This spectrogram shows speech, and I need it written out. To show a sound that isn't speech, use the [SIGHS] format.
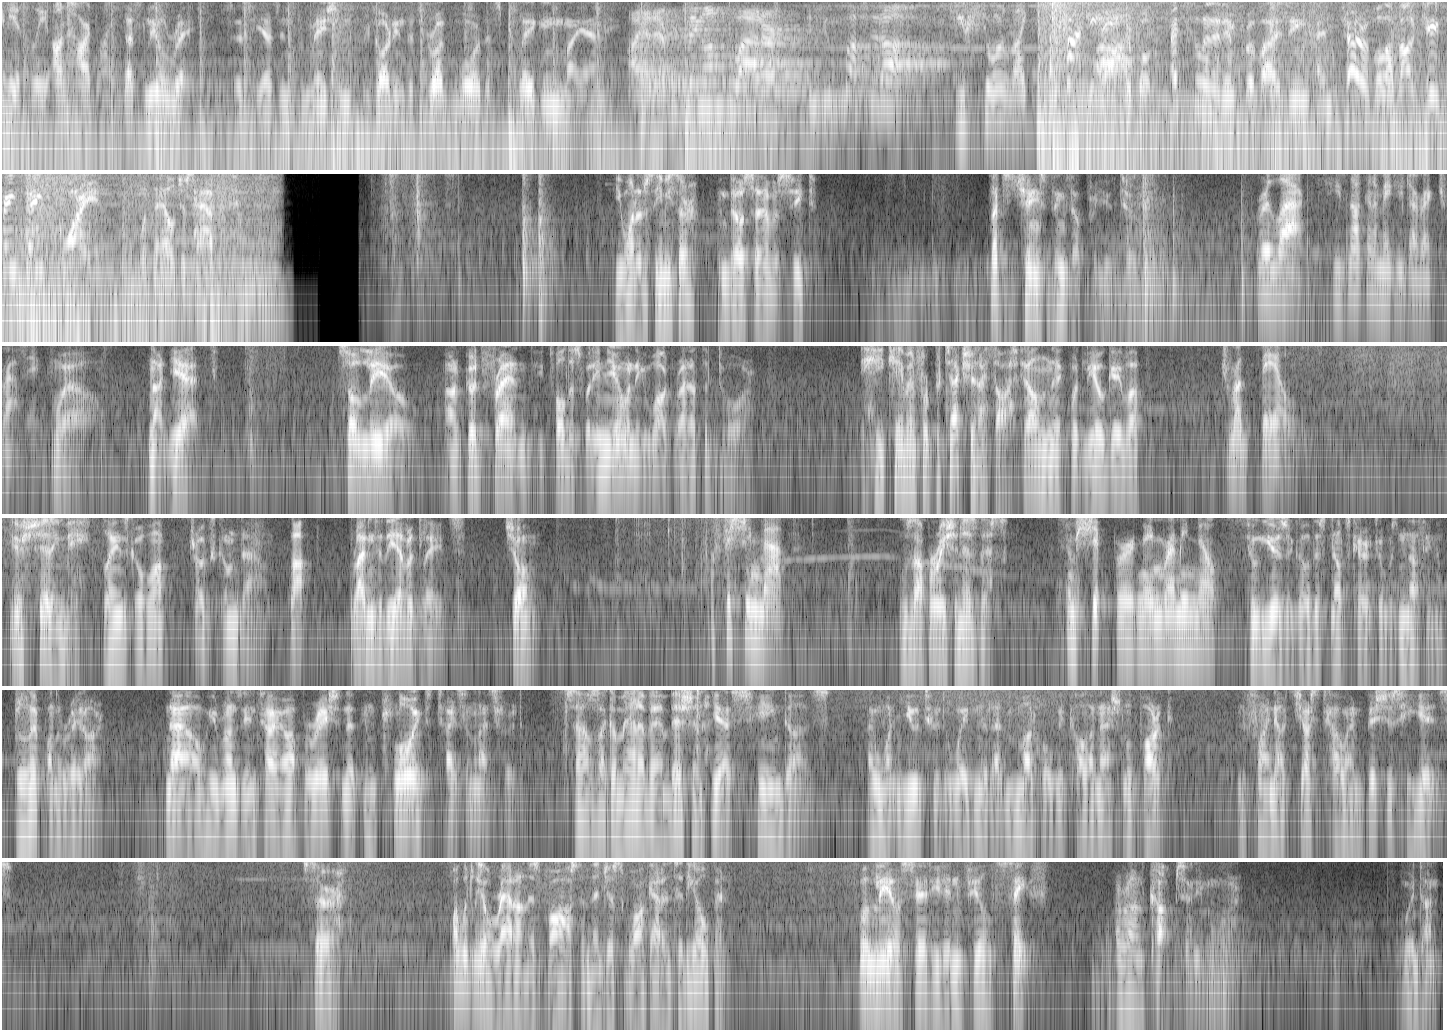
Previously on Hardline. That's Leo Ray. Says he has information regarding the drug war that's plaguing Miami. I had everything on a platter, and you fucked it up. You sure like fucking They're both excellent at improvising and terrible about keeping things quiet. What the hell just happened? You wanted to see me, sir? Mendoza, have a seat. Let's change things up for you two. Relax. He's not gonna make you direct traffic. Well, not yet. So Leo, our good friend, he told us what he knew and he walked right out the door. He came in for protection, I thought. Tell Nick what Leo gave up. Drug bales. You're shitting me. Planes go up, drugs come down. Up, right into the Everglades. Show him. A fishing map. Whose operation is this? Some shipbird named Remy Neltz. Two years ago, this Neltz character was nothing, a blip on the radar. Now, he runs the entire operation that employed Tyson Latchford. Sounds like a man of ambition. Yes, he does. I want you two to wade into that mud hole we call a national park and find out just how ambitious he is. Sir, why would Leo rat on his boss and then just walk out into the open? Well, Leo said he didn't feel safe around cops anymore. We're done.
